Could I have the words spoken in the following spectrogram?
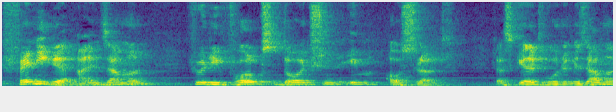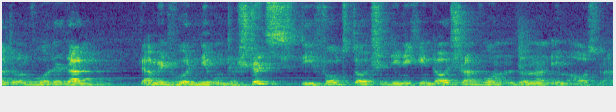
Pfennige einsammeln für die Volksdeutschen im Ausland. Das Geld wurde gesammelt und wurde dann, damit wurden die unterstützt, die Volksdeutschen, die nicht in Deutschland wohnten, sondern im Ausland.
